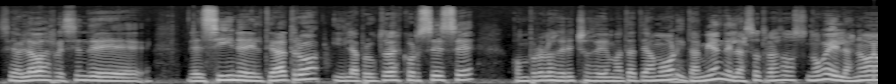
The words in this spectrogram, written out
Sí, hablabas recién de, del cine, del teatro, y la productora Scorsese compró los derechos de Matate Amor y también de las otras dos novelas, ¿no?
